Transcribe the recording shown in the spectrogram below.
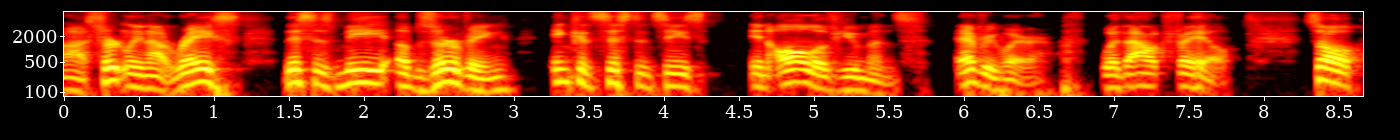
uh, certainly not race. This is me observing inconsistencies in all of humans everywhere without fail. So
